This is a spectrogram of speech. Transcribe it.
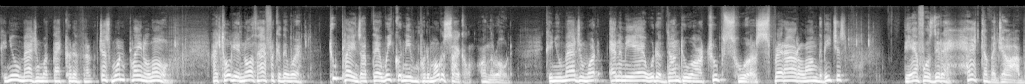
Can you imagine what that could have done? Just one plane alone. I told you in North Africa there were two planes up there. We couldn't even put a motorcycle on the road. Can you imagine what enemy air would have done to our troops who were spread out along the beaches? The Air Force did a heck of a job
